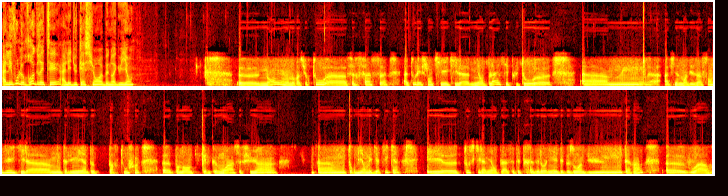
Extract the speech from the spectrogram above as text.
Allez-vous le regretter à l'éducation, Benoît Guyon? Euh, non, on aura surtout à faire face à tous les chantiers qu'il a mis en place et plutôt euh, à, finalement des incendies qu'il a allumés un peu partout. Euh, pendant quelques mois, ce fut un, tourbillon médiatique et euh, tout ce qu'il a mis en place était très éloigné des besoins du terrain, voire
